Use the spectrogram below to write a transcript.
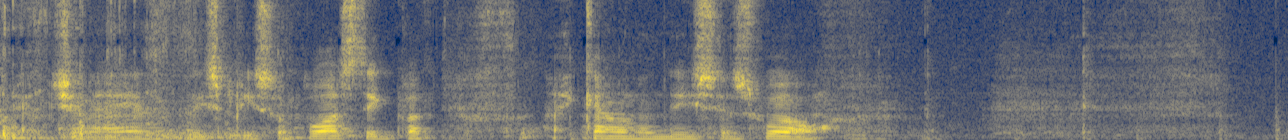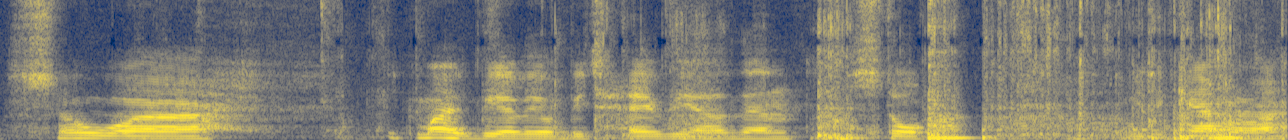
actually I added this piece of plastic but I counted this as well so uh, it might be a little bit heavier than stock with the camera,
